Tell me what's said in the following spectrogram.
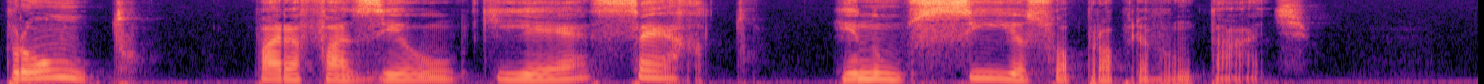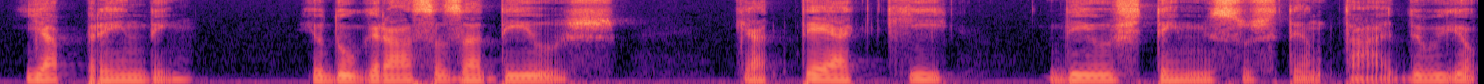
pronto para fazer o que é certo, renuncia à sua própria vontade e aprendem. Eu dou graças a Deus que até aqui Deus tem me sustentado e eu,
